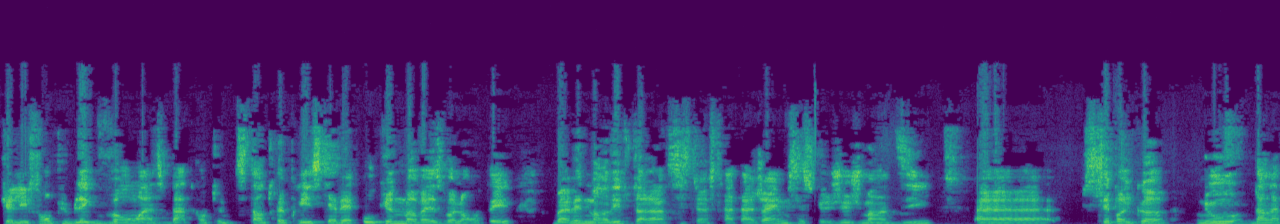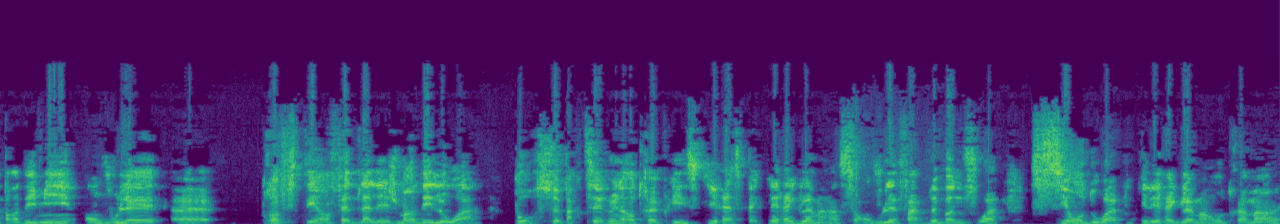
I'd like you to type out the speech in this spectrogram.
que les fonds publics vont à se battre contre une petite entreprise qui avait aucune mauvaise volonté. Vous m'avez demandé tout à l'heure si c'est un stratagème, c'est ce que le jugement dit. Euh, c'est pas le cas. Nous, dans la pandémie, on voulait euh, profiter en fait de l'allègement des lois pour se partir une entreprise qui respecte les règlements. Si on voulait faire de bonne foi, si on doit appliquer les règlements autrement,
